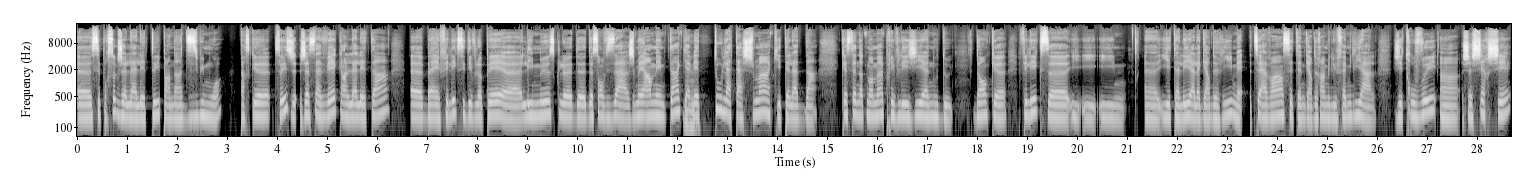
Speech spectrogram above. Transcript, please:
Euh, c'est pour ça que je l'ai allaité pendant 18 mois, parce que, tu sais, je, je savais qu'en l'allaitant, euh, ben, Félix, il développait euh, les muscles de, de, son visage, mais en même temps qu'il y avait mmh. Tout l'attachement qui était là-dedans que c'était notre moment privilégié à nous deux. Donc, euh, Félix, euh, euh, il, est allé à la garderie, mais tu sais, avant, c'était une garderie en milieu familial. J'ai trouvé un. Je cherchais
